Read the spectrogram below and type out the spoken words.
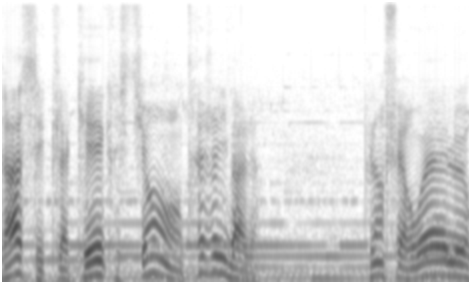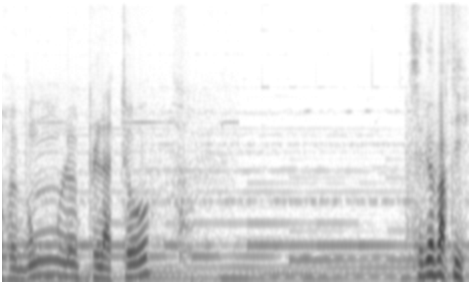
Ça, c'est claqué, Christian. Très jolie balle. Plein fairway, le rebond, le plateau. C'est bien parti.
